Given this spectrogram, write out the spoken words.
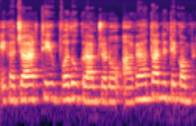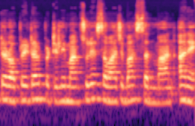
એક હજારથી વધુ ગ્રામજનો આવ્યા હતા અને તે કોમ્પ્યુટર ઓપરેટર પટેલી માનસુને સમાજમાં સન્માન અને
